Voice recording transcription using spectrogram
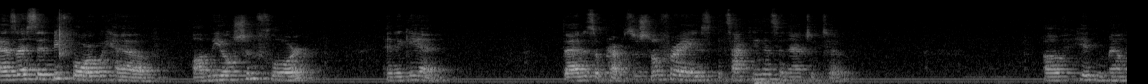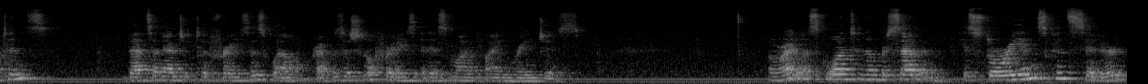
As I said before, we have on the ocean floor, and again, that is a prepositional phrase, it's acting as an adjective. Of hidden mountains, that's an adjective phrase as well, prepositional phrase, and it's modifying ranges. All right, let's go on to number seven. Historians consider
